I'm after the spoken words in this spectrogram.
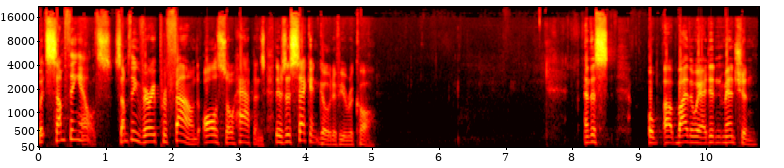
But something else, something very profound, also happens. There's a second goat, if you recall. And this, oh, uh, by the way, I didn't mention,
